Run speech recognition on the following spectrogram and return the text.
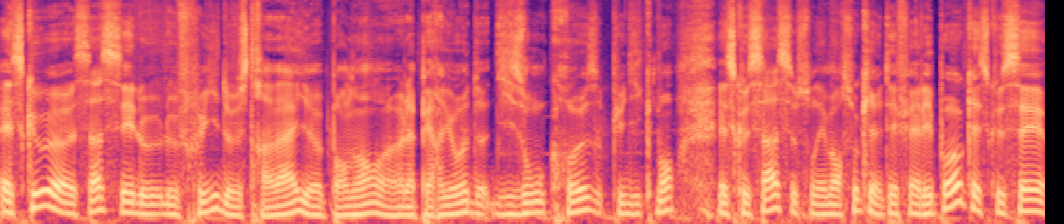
Est-ce que euh, ça, c'est le, le, fruit de ce travail euh, pendant la période, disons, creuse, pudiquement? Est-ce que ça, ce sont des morceaux qui ont été faits à l'époque? Est-ce que c'est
